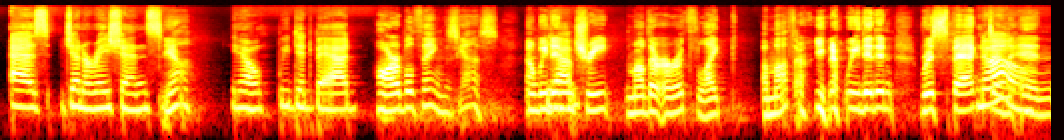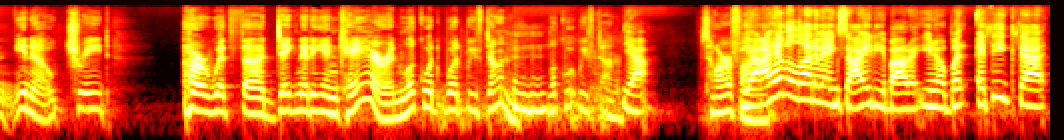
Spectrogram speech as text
as generations. Yeah. You know, we did bad. horrible things yes and we Yeah. didn't treat mother earth like a mother you know we didn't respect No. and, and you know treat her with uh, dignity and care and look what what we've done look what we've done Mm-hmm. Yeah. it's horrifying Yeah, I have a lot of anxiety about it, you know, but I think that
